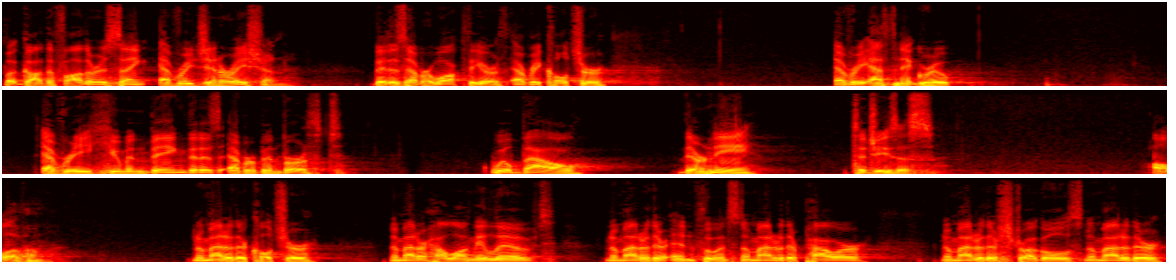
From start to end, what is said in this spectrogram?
But God the Father is saying every generation that has ever walked the earth, every culture, every ethnic group, every human being that has ever been birthed will bow their knee to Jesus. All of them. No matter their culture, no matter how long they lived, no matter their influence, no matter their power, no matter their struggles, no matter their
